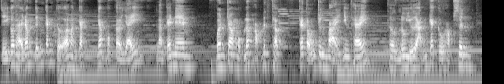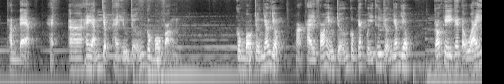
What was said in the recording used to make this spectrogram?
Chỉ có thể đóng kín cánh cửa bằng cách gấp một tờ giấy, làm cái nêm. Bên trong một lớp học đích thực, cái tủ trưng bày như thế thường lưu giữ ảnh các cựu học sinh thành đạt hay, à, hay ảnh chụp thầy hiệu trưởng cùng bộ phận cùng bộ trưởng giáo dục hoặc thầy phó hiệu trưởng cùng các vị thứ trưởng giáo dục. Có khi cái tủ ấy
